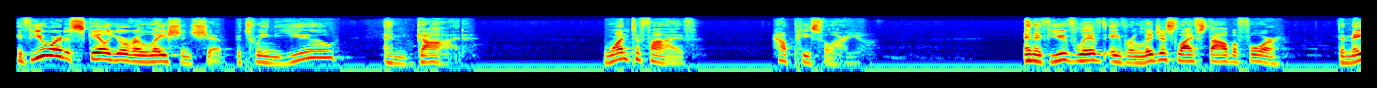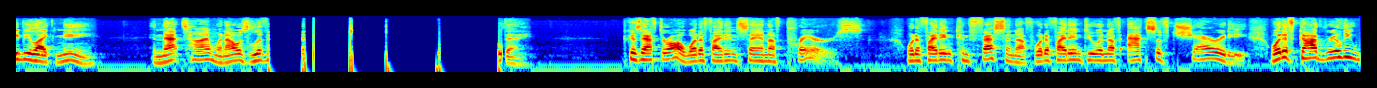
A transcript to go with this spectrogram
If you were to scale your relationship between you and God, one to five, how peaceful are you? And if you've lived a religious lifestyle before, then maybe like me, in that time when I was living day. Because after all, what if I didn't say enough prayers? What if I didn't confess enough? What if I didn't do enough acts of charity? What if God really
